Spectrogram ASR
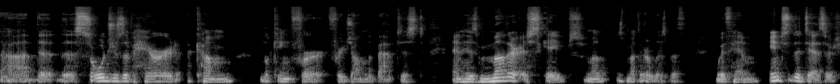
uh, the the soldiers of Herod come looking for for John the Baptist, and his mother escapes, his mother Elizabeth, with him into the desert.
